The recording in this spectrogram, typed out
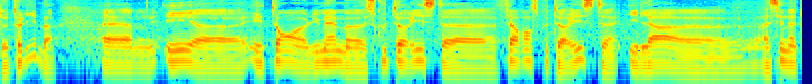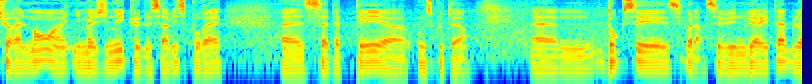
d'Autolib. Et étant lui-même scooteriste, fervent scooteriste, il a assez naturellement imaginé que le service pourrait s'adapter aux scooters. donc c'est voilà, c'est une véritable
